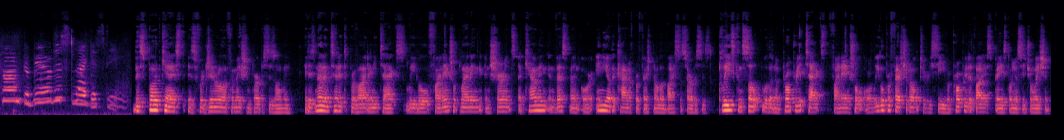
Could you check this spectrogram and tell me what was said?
time to build this legacy. This podcast is for general information purposes only. It is not intended to provide any tax, legal, financial planning, insurance, accounting, investment, or any other kind of professional advice or services. Please consult with an appropriate tax, financial, or legal professional to receive appropriate advice based on your situation.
